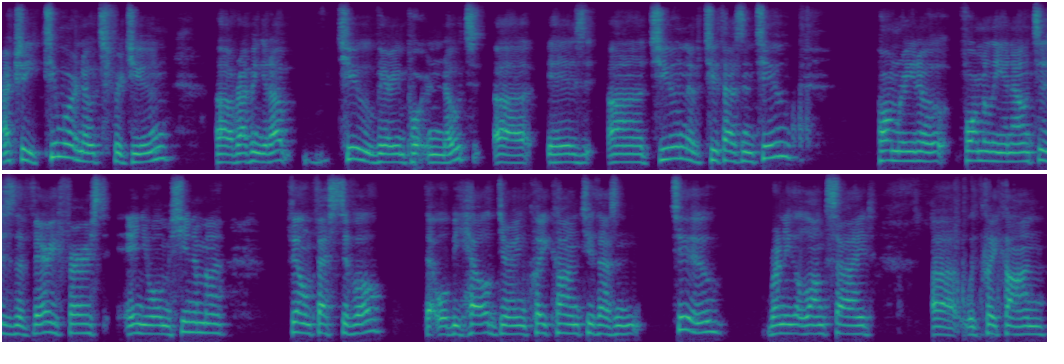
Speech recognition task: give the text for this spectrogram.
actually, two more notes for June. Uh, wrapping it up, two very important notes uh, is uh, June of 2002. Paul Marino formally announces the very first annual Machinima Film Festival that will be held during QuakeCon 2002, running alongside uh, with QuakeCon,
